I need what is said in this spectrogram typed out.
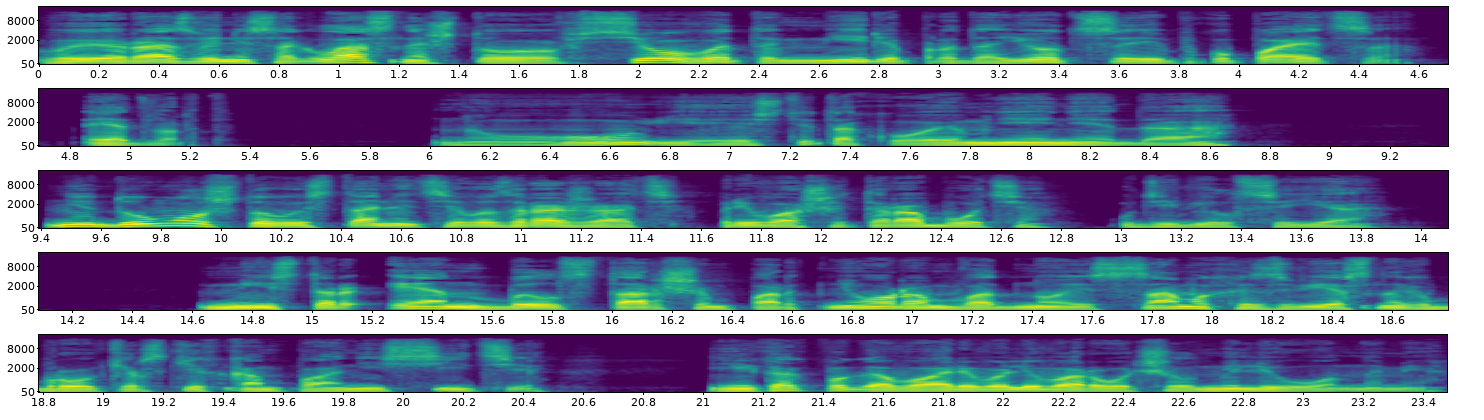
Вы разве не согласны, что все в этом мире продается и покупается, Эдвард? Ну, есть и такое мнение, да. Не думал, что вы станете возражать при вашей-то работе, удивился я. Мистер Н был старшим партнером в одной из самых известных брокерских компаний Сити и, как поговаривали, ворочал миллионами.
